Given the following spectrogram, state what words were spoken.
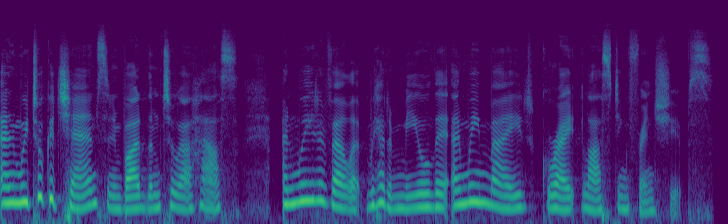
And we took a chance and invited them to our house. And we developed, we had a meal there, and we made great, lasting friendships.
